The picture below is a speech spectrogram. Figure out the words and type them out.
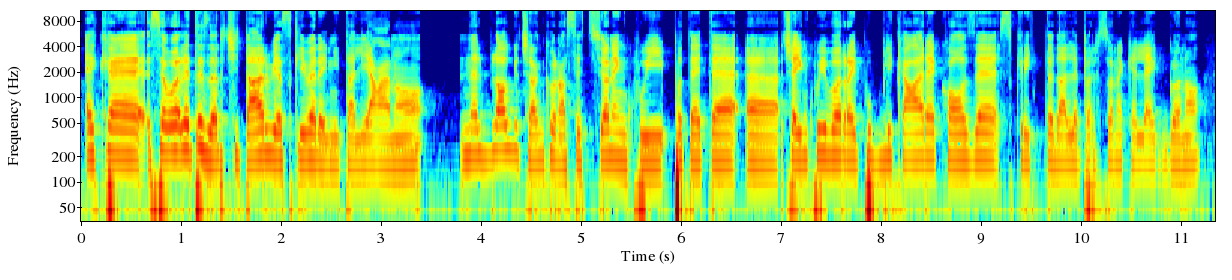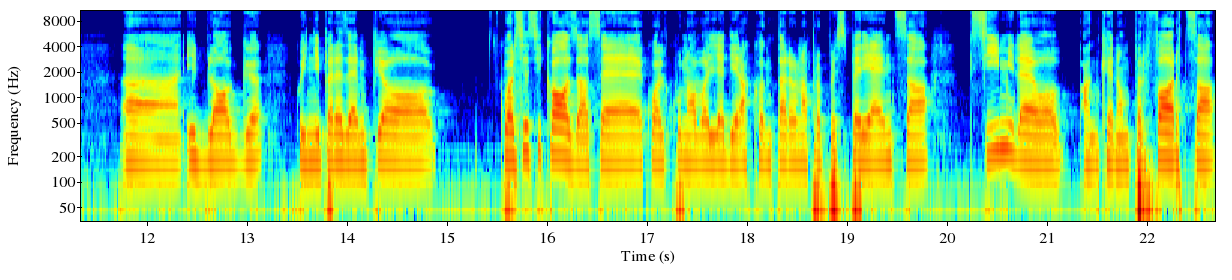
è che se volete esercitarvi a scrivere in italiano, nel blog c'è anche una sezione in cui potete, eh, cioè in cui vorrei pubblicare cose scritte dalle persone che leggono eh, il blog. Quindi, per esempio, qualsiasi cosa, se qualcuno ha voglia di raccontare una propria esperienza simile o anche non per forza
